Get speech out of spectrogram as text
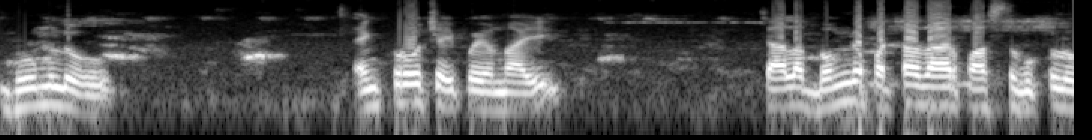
భూములు ఎంక్రోచ్ అయిపోయి ఉన్నాయి. చాలా దొంగ పట్టాదారు పాస్తు బుక్కులు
